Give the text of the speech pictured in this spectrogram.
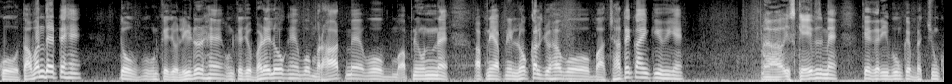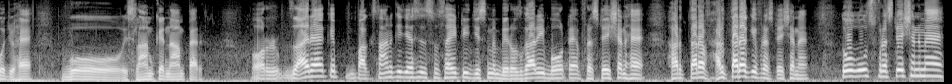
को तावन देते हैं। तो उनके जो लीडर हैं, उनके जो बड़े लोग हैं, वो मरहात में, वो अपने, उन्होंने अपनी अपनी लोकल जो है वो बादशाहतें कायम की हुई हैं। इस केव्स में कि गरीबों के बच्चों को जो है वो इस्लाम के नाम पर और ज़ाहिर है कि पाकिस्तान की जैसी सोसाइटी जिसमें बेरोज़गारी बहुत है, फ्रस्ट्रेशन है, हर तरफ़, हर तरह की फ्रस्ट्रेशन है तो उस फ्रस्ट्रेशन में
